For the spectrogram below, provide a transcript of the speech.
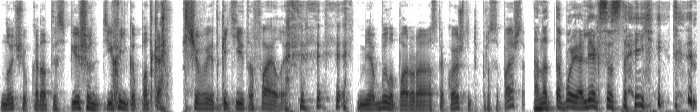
ночью, когда ты спишь, он тихонько подкачивает какие-то файлы. У меня было пару раз такое, что ты просыпаешься. А над тобой Алекса стоит.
